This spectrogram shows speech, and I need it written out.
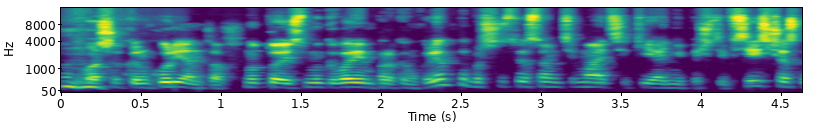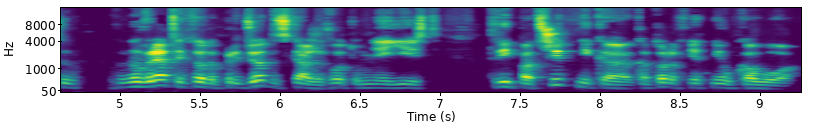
ваших конкурентов. Ну, то есть мы говорим про конкурентные большинстве с вами тематики, они почти все сейчас, ну, вряд ли кто-то придет и скажет, вот у меня есть три подшипника, которых нет ни у кого,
